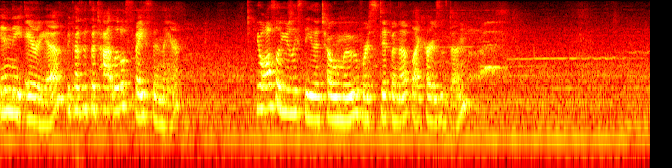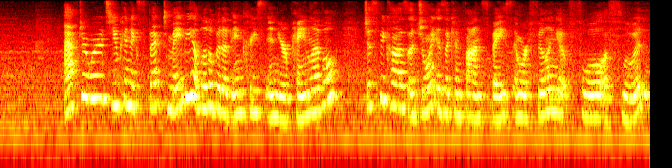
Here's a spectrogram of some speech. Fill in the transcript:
in the area because it's a tight little space in there. You'll also usually see the toe move or stiffen up like hers has done. Afterwards, you can expect maybe a little bit of increase in your pain level just because a joint is a confined space and we're filling it full of fluid.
